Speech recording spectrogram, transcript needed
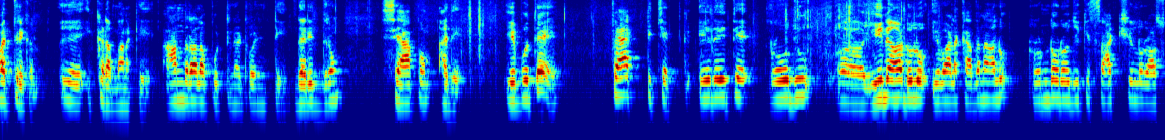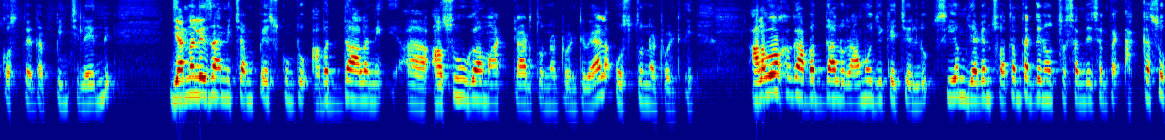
పత్రికలు. ఇక్కడ మనకి ఆంధ్రాలో పుట్టినటువంటి దరిద్రం శాపం అదే. లేకపోతే ఫ్యాక్ట్ చెక్ ఏదైతే రోజు ఈనాడులో ఇవాళ కథనాలు రెండో రోజుకి సాక్షులు రాసుకొస్తే తప్పించి లేనిది జర్నలిజాన్ని చంపేసుకుంటూ అబద్ధాలని అసూగా మాట్లాడుతున్నటువంటి వేళ వస్తున్నటువంటిది. అలవోకగా అబద్ధాలు రామోజీకే చెల్లు. సీఎం జగన్ స్వతంత్ర దినోత్సవ సందేశంపై అక్కసు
